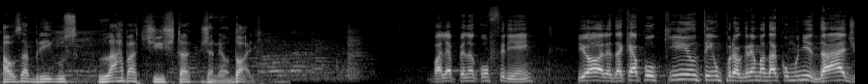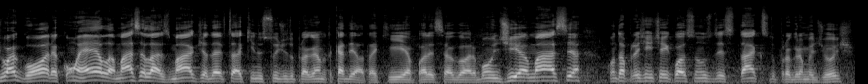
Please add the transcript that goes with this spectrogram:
aos abrigos Lar Batista Janel Dolly. Vale a pena conferir, hein? E olha, daqui a pouquinho tem o programa da comunidade, o Agora, com ela, Márcia Lasmar, que já deve estar aqui no estúdio do programa. Cadê ela? Está aqui, apareceu agora. Bom dia, Márcia. Conta pra gente aí quais são os destaques do programa de hoje.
